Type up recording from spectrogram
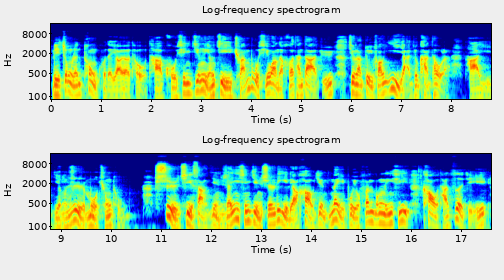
李宗仁痛苦地摇摇头，他苦心经营、寄予全部希望的和谈大局，竟让对方一眼就看透了。他已经日暮穷途。士气丧尽，人心尽失，力量耗尽，内部又分崩离析。靠他自己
